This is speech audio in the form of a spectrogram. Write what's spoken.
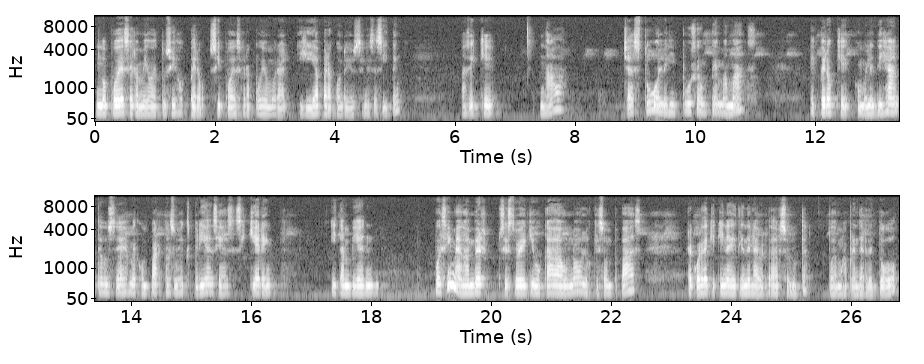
No puedes ser amigo de tus hijos, pero sí puedes ser apoyo moral y guía para cuando ellos se necesiten. Así que nada, ya estuvo, les impuse un tema más. Espero que, como les dije antes, ustedes me compartan sus experiencias si quieren y también, pues sí, me hagan ver si estoy equivocada o no, los que son papás. Recuerden que aquí nadie tiene la verdad absoluta, podemos aprender de todo.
